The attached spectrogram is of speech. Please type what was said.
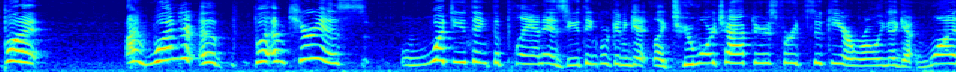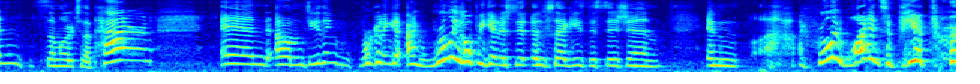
But I wonder, uh, but I'm curious. Do you think the plan is? Do you think we're going to get like two more chapters for Itsuki, or we're only going to get one, similar to the pattern? And um, do you think we're going to get? I really hope we get Uesugi's decision. And I really wanted to be at three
